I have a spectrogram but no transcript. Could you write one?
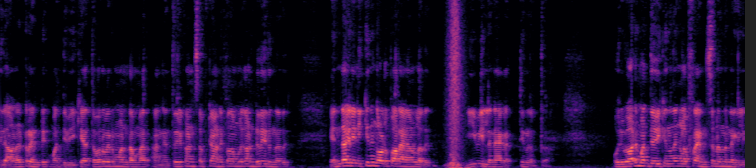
ഇതാണ് ട്രെൻഡ് മദ്യപിക്കാത്തവർ ഒരു മണ്ടന്മാർ. അങ്ങനത്തെ ഒരു കൺസെപ്റ്റാണ് ഇപ്പോൾ നമ്മൾ കണ്ടുവരുന്നത്. എന്തായാലും എനിക്ക് നിങ്ങളോട് പറയാനുള്ളത് ഈ വില്ലനെ അകറ്റി നിർത്തുക. ഒരുപാട് മദ്യപിക്കുന്ന നിങ്ങളുടെ ഫ്രണ്ട്സ് ഉണ്ടെന്നുണ്ടെങ്കിൽ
